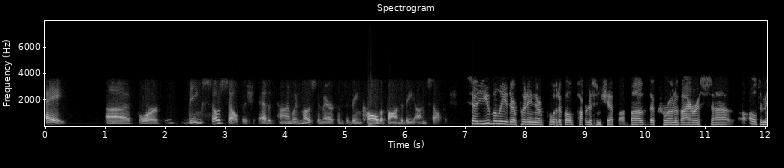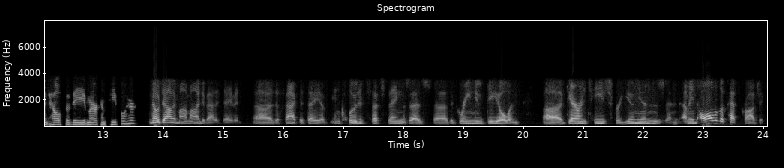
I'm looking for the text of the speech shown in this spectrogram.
pay uh, for being so selfish at a time when most Americans are being called upon to be unselfish. So you believe they're putting their political partisanship above the coronavirus uh, ultimate health of the American people here? No doubt in my mind about it, David. Uh, the fact that they have included such things as uh, the Green New Deal and uh, guarantees for unions, and I mean, all of the pet projects,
